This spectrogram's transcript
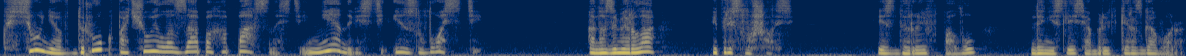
Ксюня вдруг почуяла запах опасности, ненависти и злости. Она замерла и прислушалась. Из дыры в полу донеслись обрывки разговора.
